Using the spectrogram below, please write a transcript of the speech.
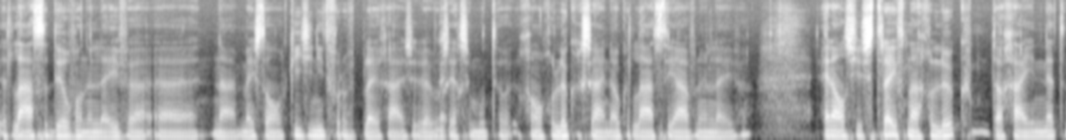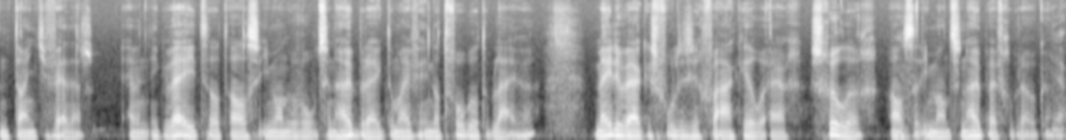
het laatste deel van hun leven... Uh, nou, meestal kies je niet voor een verpleeghuis. We hebben gezegd, ze moeten gewoon gelukkig zijn, ook het laatste jaar van hun leven. En als je streeft naar geluk, dan ga je net een tandje verder. En ik weet dat als iemand bijvoorbeeld zijn heup breekt, om even in dat voorbeeld te blijven, medewerkers voelen zich vaak heel erg schuldig als er iemand zijn heup heeft gebroken.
